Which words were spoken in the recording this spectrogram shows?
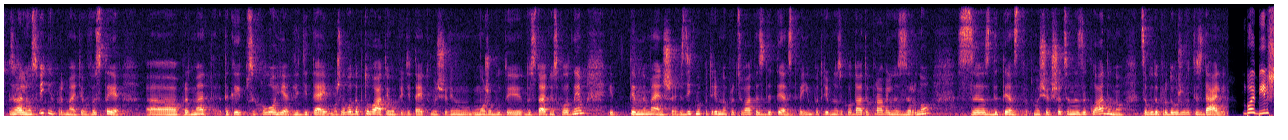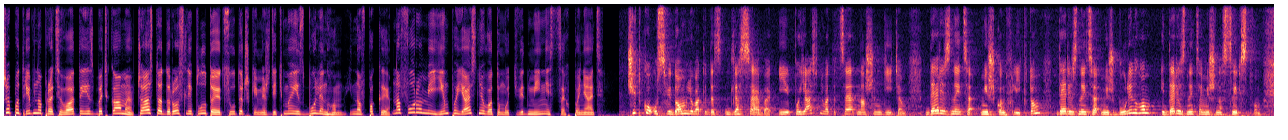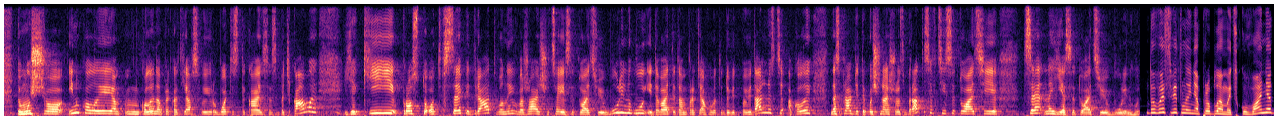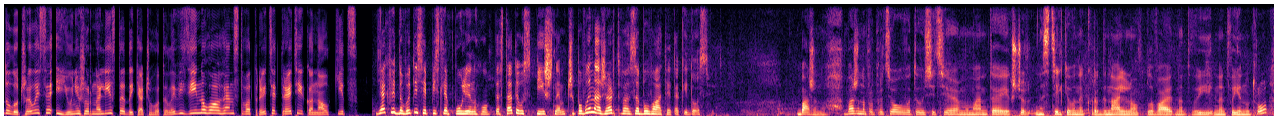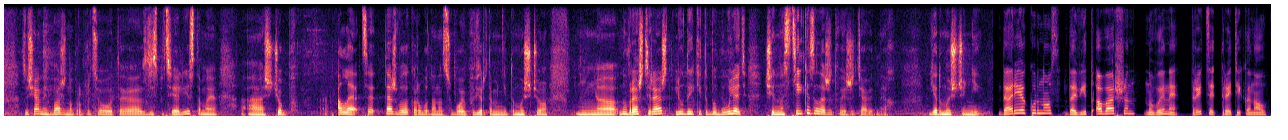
загальноосвітніх предметів, ввести е, предмет такий як психологія для дітей, можливо, адаптувати його під дітей, тому що він може бути достатньо складним, і тим не менше, з дітьми потрібно працювати з дитинства. Їм потрібно закладати правильне зерно з, з дитинства, тому що якщо це не закладено, це буде продовжуватись далі. Ба більше потрібно працювати із батьками. Часто дорослі плутають сутички між дітьми із булінгом і навпаки. На форумі їм пояснюватимуть відмінність цих понять. Чітко усвідомлювати для себе і пояснювати це нашим дітям, де різниця між конфліктом, де різниця між булінгом і де різниця між насильством. Тому що інколи, коли, наприклад, я в своїй роботі стикаюся з батьками, які просто от все підряд вони вважають, що це є ситуацією булінгу, і давайте там притягувати до відповідальності. А коли насправді ти починаєш розбиратися в цій ситуації, це не є ситуацією булінгу. До висвітлення проблеми цькування долучилися і юні журналісти дитячого телевізійного агентства «33 канал Кіц. Як відновитися після пулінгу та стати успішним? Чи повинна жертва забувати такий досвід? Бажано. Бажано пропрацьовувати усі ці моменти, якщо настільки вони кардинально впливають на твої на твоє нутро. Звичайно, їх бажано пропрацьовувати зі спеціалістами, щоб. Але це теж велика робота над собою, повірте мені, тому що е, ну, врешті-решт, люди, які тебе булять, чи настільки залежить твоє життя від них? Я думаю, що ні. Дарія Курнос, Давід Авершин. Новини 33 канал.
